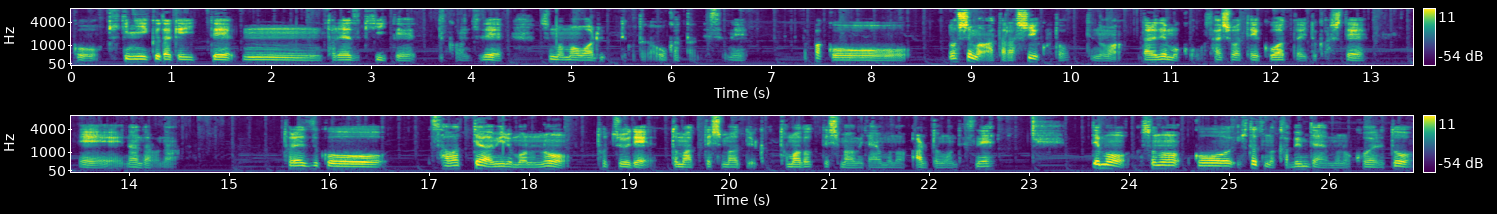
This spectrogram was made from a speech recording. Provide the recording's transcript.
こう、聞きに行くだけ行って、うーん、とりあえず聞いてって感じで、そのまま終わるってことが多かったんですよね。やっぱこう、どうしても新しいことっていうのは、誰でもこう、最初は抵抗あったりとかして、えー、なんだろうな。とりあえずこう、触っては見るものの、途中で止まってしまうというか、戸惑ってしまうみたいなものあると思うんですね。でも、その、こう、一つの壁みたいなものを超えると、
